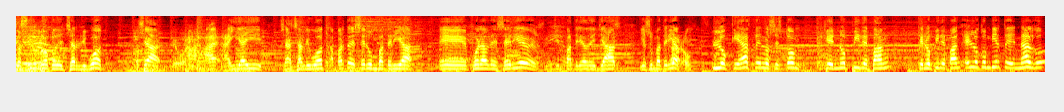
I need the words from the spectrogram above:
Yo soy un loco de Charlie Watt. O sea, ahí hay. O sea, Charlie Watt, aparte de ser un batería eh, fuera de serie, es un batería de jazz y es un batería. Lo que hacen los Stones, que no pide pan, que no pide pan, él lo convierte en algo,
